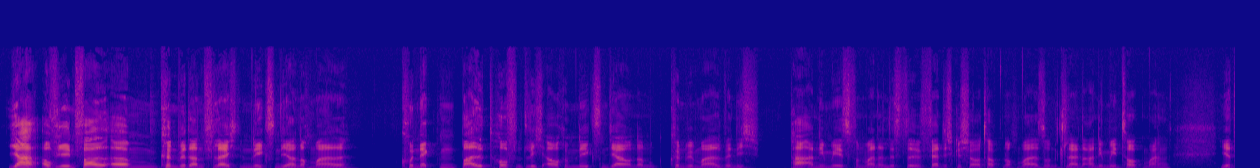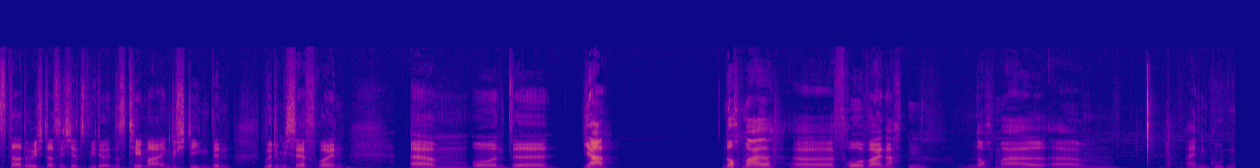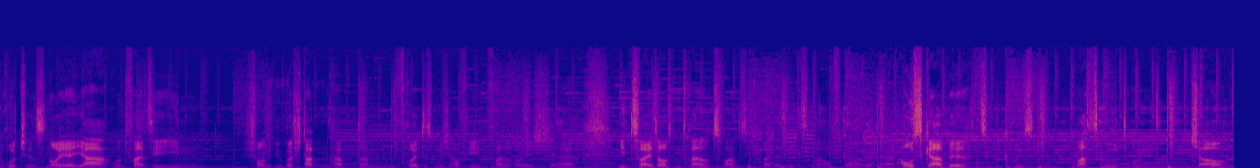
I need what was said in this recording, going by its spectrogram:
ja, auf jeden Fall ähm, können wir dann vielleicht im nächsten Jahr nochmal connecten. Bald hoffentlich auch im nächsten Jahr. Und dann können wir mal, wenn ich ein paar Animes von meiner Liste fertig geschaut habe, nochmal so einen kleinen Anime-Talk machen. Jetzt dadurch, dass ich jetzt wieder in das Thema eingestiegen bin. Würde mich sehr freuen. Ähm, und äh, ja, nochmal äh, frohe Weihnachten. Nochmal ähm, einen guten Rutsch ins neue Jahr. Und falls ihr ihn schon überstanden habt, dann freut es mich auf jeden Fall, euch äh, in 2023 bei der nächsten Aufgabe, äh, Ausgabe zu begrüßen. Macht's gut und ciao.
